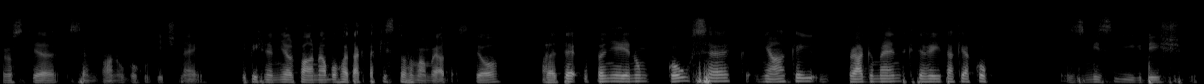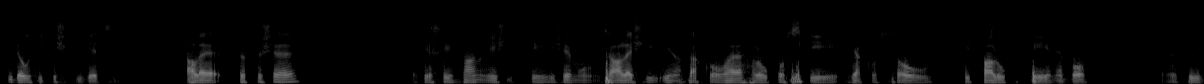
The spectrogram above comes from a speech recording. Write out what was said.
prostě jsem Pánu Bohu vděčný. Kdybych neměl Pána Boha, tak taky z toho mám radost, jo. Ale to je úplně jenom kousek, nějaký fragment, který tak jako zmizí, když přijdou ty těžké věci. Ale protože věřím Pánu Ježíši, že mu záleží i na takové hlouposti, jako jsou ty palubky nebo eh, ty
